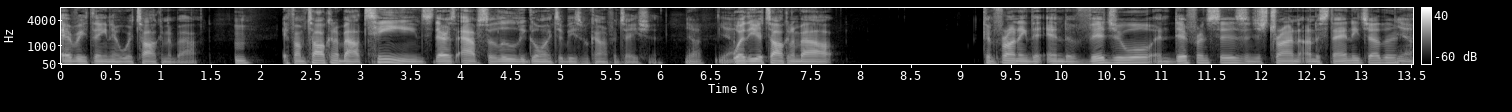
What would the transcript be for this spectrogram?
everything that we're talking about. Mm. If I'm talking about teens, there's absolutely going to be some confrontation. Yeah. Whether you're talking about confronting the individual and differences and just trying to understand each other, Yeah.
